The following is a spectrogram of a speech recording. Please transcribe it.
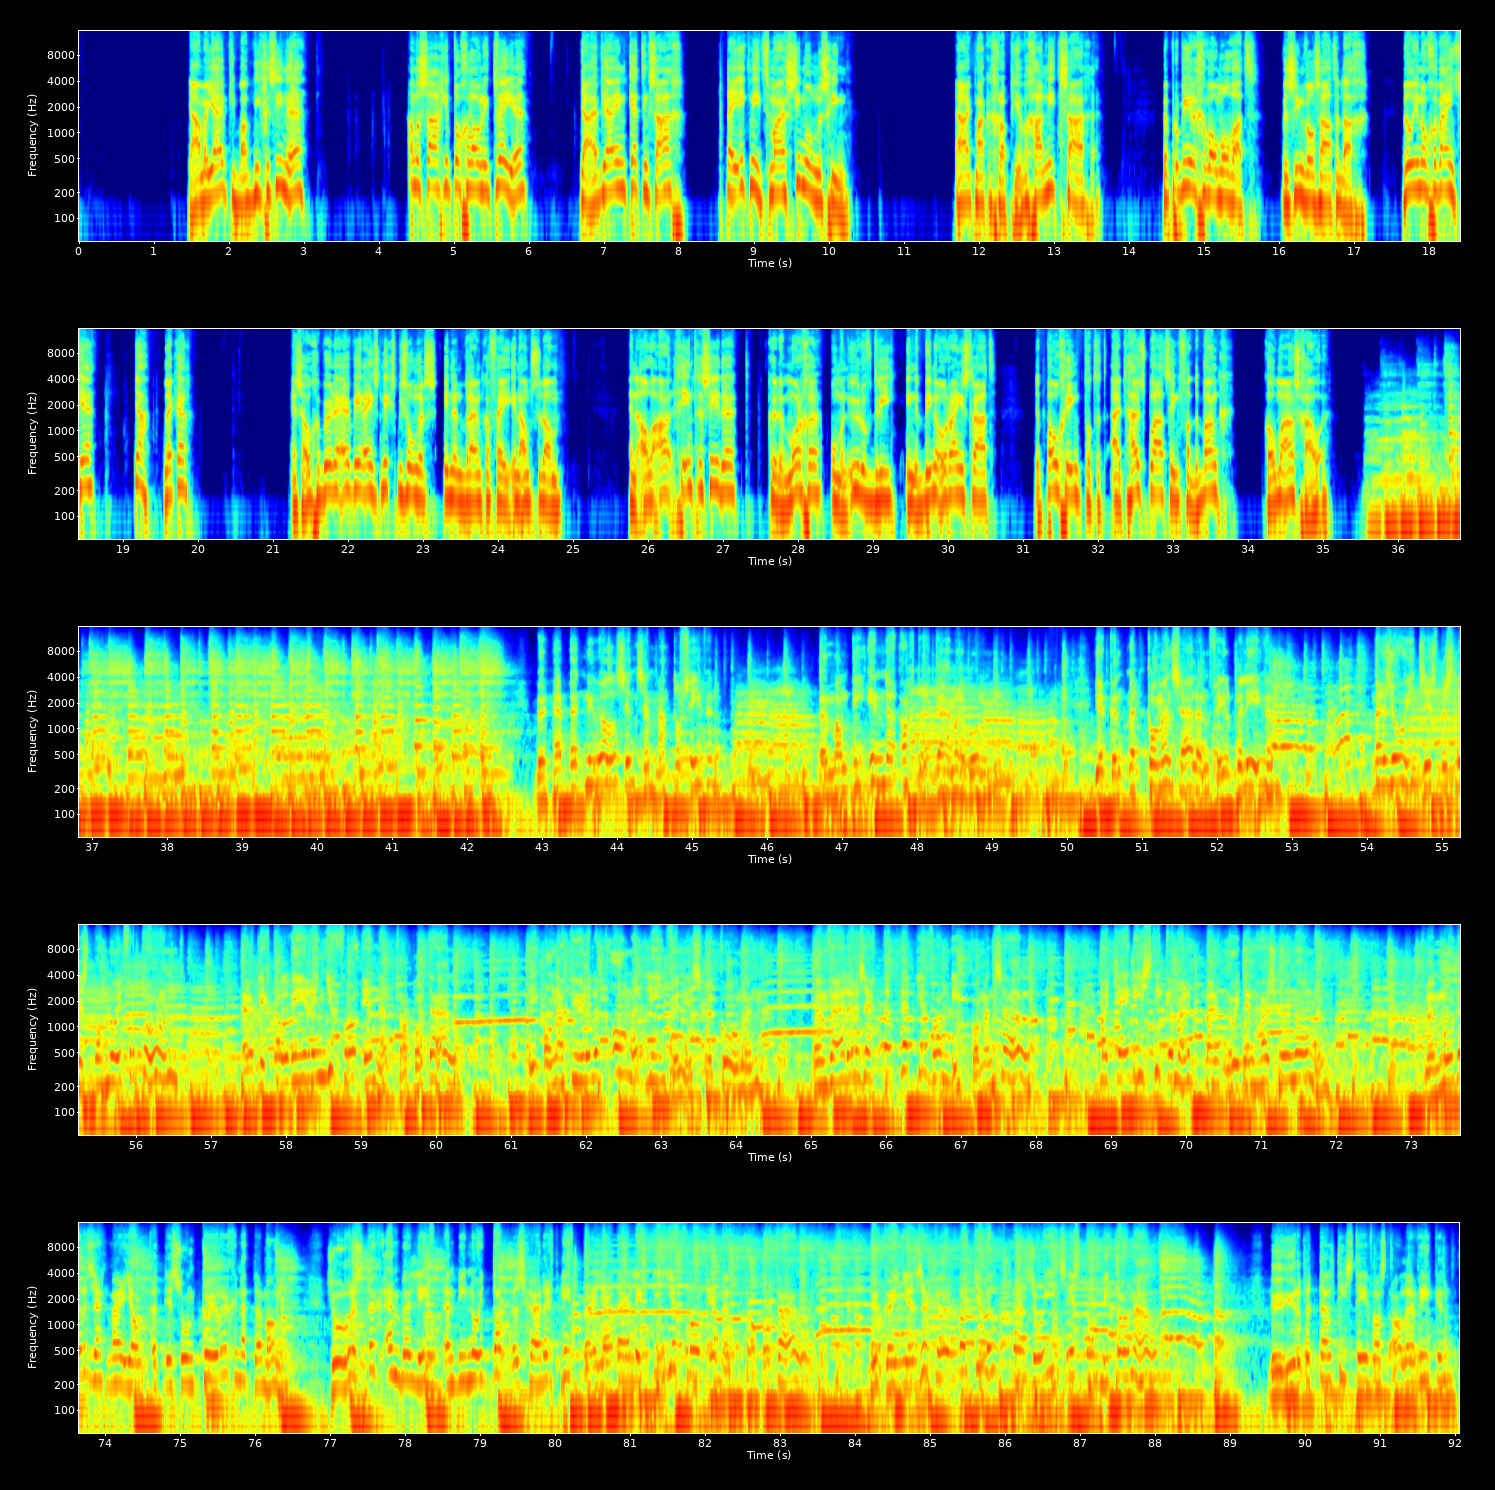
Ja, maar jij hebt die bank niet gezien, hè? Anders zaag je hem toch gewoon in tweeën? Ja, heb jij een kettingzaag? Nee, ik niet, maar Simon misschien. Ja, ik maak een grapje. We gaan niet zagen. We proberen gewoon wel wat. We zien wel zaterdag. Wil je nog een wijntje? Ja, lekker. En zo gebeurde er weer eens niks bijzonders in een bruin café in Amsterdam. En alle geïnteresseerden kunnen morgen om een uur of drie in de Binnen Oranjestraat de poging tot het uithuisplaatsing van de bank komen aanschouwen. We hebben nu al sinds een maand of zeven een man die in de achterkamer woont. Je kunt met commensalen veel beleven, maar zoiets is beslist nog nooit vertoond. Er ligt alweer een juffrouw in het rapportaal, die onnatuurlijk om het leven is gekomen. Mijn vader zegt dat heb je van die commensaal. Had jij die stiekemer maar nooit in huis genomen? Mijn moeder zegt maar Jan, het is zo'n keurig nette man. Zo rustig en beleefd en die nooit dat beschadigd heeft. Maar ja, daar ligt die juffrouw in het trapportaal. Nu kun je zeggen wat je wilt, maar zoiets is toch niet normaal. De huur betaalt die stevast alle weken.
